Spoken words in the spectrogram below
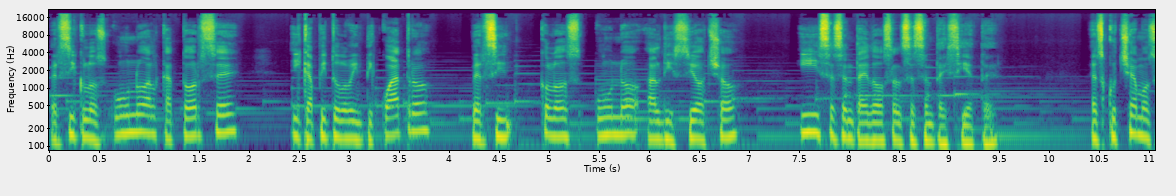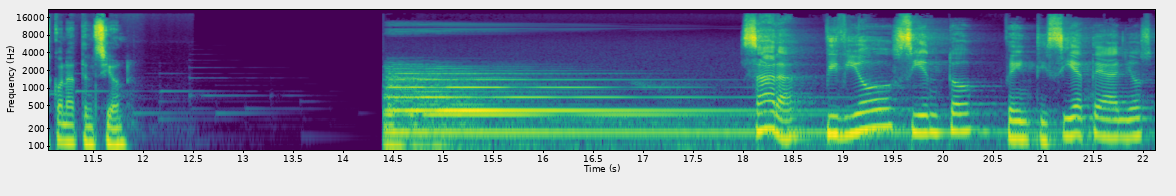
versículos 1 al 14 y capítulo 24, versículos 1 al 18 y 62 al 67. Escuchemos con atención. Sara vivió 127 años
